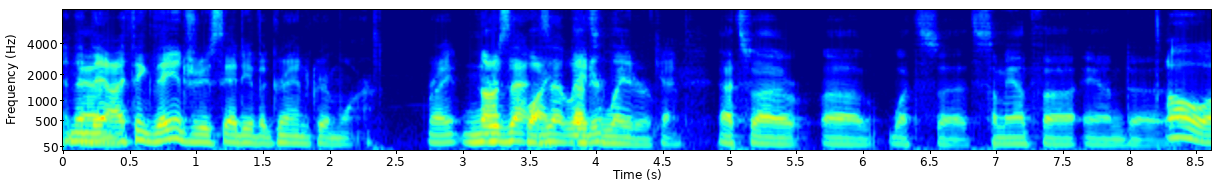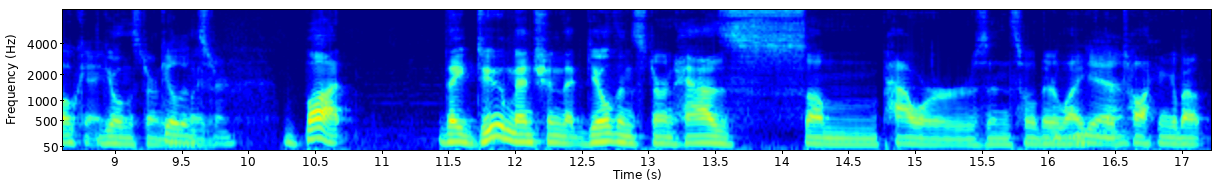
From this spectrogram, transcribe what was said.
And then they, I think they introduced the idea of a grand grimoire, right? Not is that, quite. Is that later? That's later. Okay. That's uh, uh, what's uh, Samantha and uh, Oh, okay. Guildenstern. Guildenstern. But they do mention that Guildenstern has some powers, and so they're like Yeah. they're talking about,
